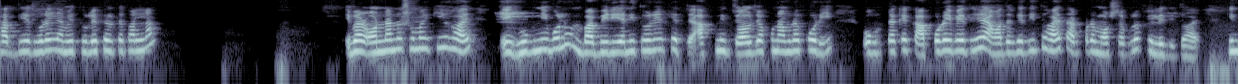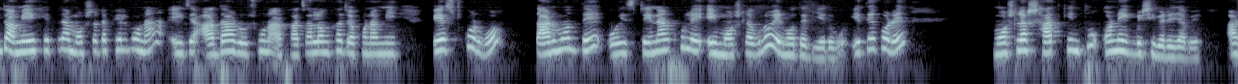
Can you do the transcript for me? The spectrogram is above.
হাত দিয়ে ধরেই আমি তুলে ফেলতে পারলাম। এবার অন্যান্য সময় কি হয়, এই ঘুগনি বলুন বা বিরিয়ানি তৈরির ক্ষেত্রে আপনি জল যখন আমরা করি, ওটাকে কাপড়ে বেঁধে আমাদেরকে দিতে হয়, তারপরে মশলাগুলো ফেলে দিতে হয়। কিন্তু আমি এই ক্ষেত্রে মশলাটা ফেলব না, এই যে আদা, রসুন আর কাঁচা লঙ্কা যখন আমি পেস্ট করব, তার মধ্যে ওই স্ট্রেনার খুলে এই মশলাগুলো এর মধ্যে দিয়ে দেবো। এতে করে মশলার স্বাদ কিন্তু অনেক বেশি বেড়ে যাবে। আর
